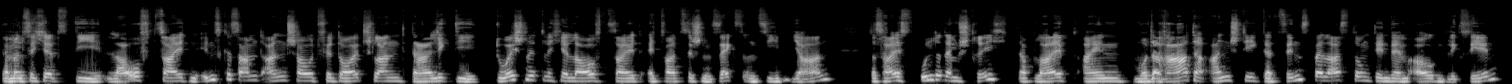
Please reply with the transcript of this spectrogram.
Wenn man sich jetzt die Laufzeiten insgesamt anschaut für Deutschland, da liegt die durchschnittliche Laufzeit etwa zwischen sechs und sieben Jahren. Das heißt, unter dem Strich, da bleibt ein moderater Anstieg der Zinsbelastung, den wir im Augenblick sehen.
